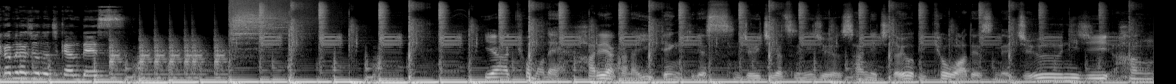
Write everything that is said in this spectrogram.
中村城の時間です。いや今日もね晴れやかないい天気です。11月23日土曜日。今日はですね12時半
